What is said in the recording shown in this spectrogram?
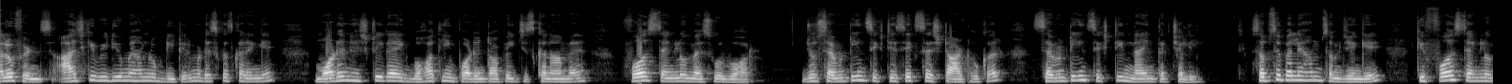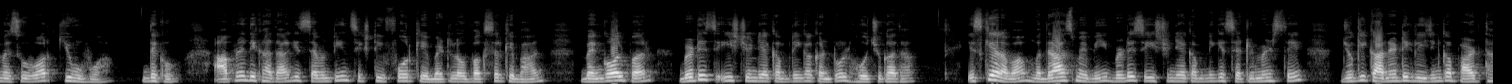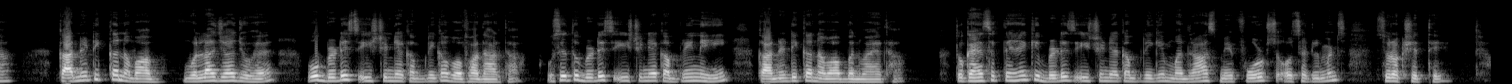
Hello friends आज की video में हम लोग डिटेल में डिस्कस करेंगे मॉडर्न हिस्ट्री का एक बहुत ही इंपॉर्टेंट टॉपिक जिसका नाम है फ़र्स्ट एंग्लो मैसूर वॉर जो 1766 से स्टार्ट होकर 1769 तक चली। सबसे पहले हम समझेंगे कि फ़र्स्ट एंग्लो मैसूर वॉर क्यों हुआ। देखो, आपने देखा था कि 1764 के बैटल ऑफ़ बक्सर के बाद बंगाल पर ब्रिटिश ईस्ट इंडिया कंपनी का कंट्रोल हो चुका था। इसके अलावा मद्रास में भी ब्रिटिश ईस्ट इंडिया कंपनी के सेटलमेंट्स थे, जो कि कार्नेटिक रीजन का पार्ट था। कार्नेटिक का नवाब मुल्ला जहा जो है, वो ब्रिटिश ईस्ट इंडिया कंपनी का वफादार था। उसे तो ब्रिटिश ईस्ट इंडिया कंपनी ने ही कार्नेटिक का नवाब बनवाया था। तो कह सकते हैं कि ब्रिटिश ईस्ट इंडिया कंपनी के मद्रास में फोर्ट्स और सेटलमेंट्स सुरक्षित थे।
